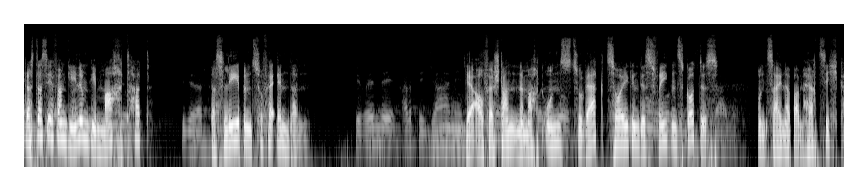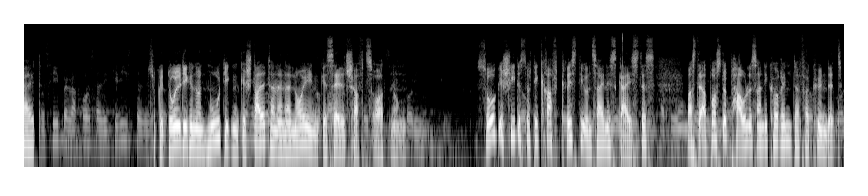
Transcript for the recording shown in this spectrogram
dass das Evangelium die Macht hat, das Leben zu verändern. Der Auferstandene macht uns zu Werkzeugen des Friedens Gottes und seiner Barmherzigkeit, zu geduldigen und mutigen Gestaltern einer neuen Gesellschaftsordnung. So geschieht es durch die Kraft Christi und seines Geistes, was der Apostel Paulus an die Korinther verkündet.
